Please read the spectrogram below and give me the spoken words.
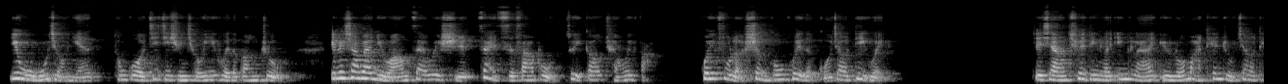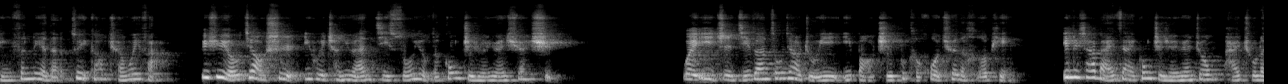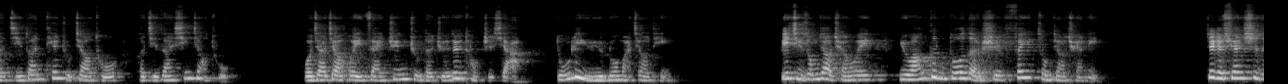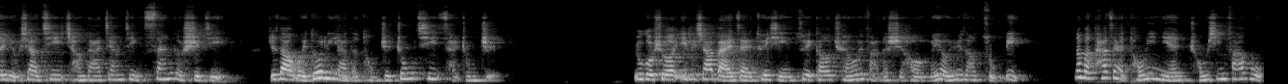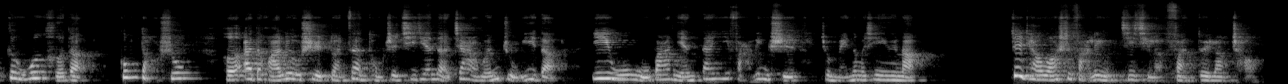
一五五九年，通过积极寻求议会的帮助，伊丽莎白女王在位时再次发布最高权威法，恢复了圣公会的国教地位。这项确定了英格兰与罗马天主教廷分裂的最高权威法，必须由教士、议会成员及所有的公职人员宣誓。为抑制极端宗教主义，以保持不可或缺的和平，伊丽莎白在公职人员中排除了极端天主教徒和极端新教徒。国家教会在君主的绝对统治下，独立于罗马教廷。比起宗教权威，女王更多的是非宗教权利。这个宣誓的有效期长达将近三个世纪，直到维多利亚的统治中期才终止。如果说伊丽莎白在推行最高权威法的时候没有遇到阻力，那么她在同一年重新发布更温和的公导书和爱德华六世短暂统治期间的加尔文主义的1558年单一法令时就没那么幸运了。这条王室法令激起了反对浪潮。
